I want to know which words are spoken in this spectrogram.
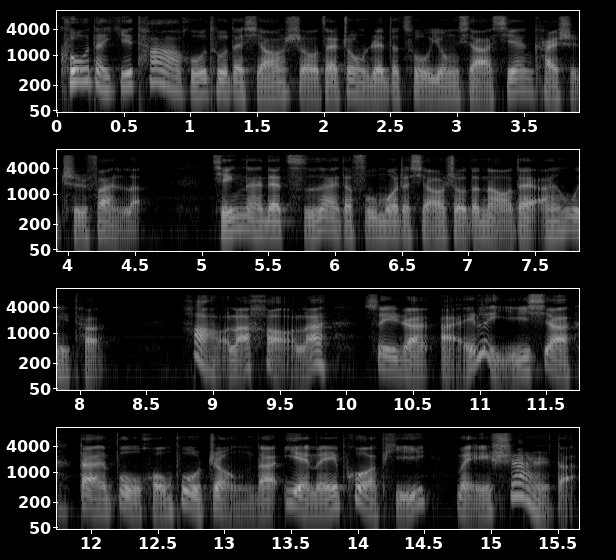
哭得一塌糊涂的小手，在众人的簇拥下，先开始吃饭了。秦奶奶慈爱地抚摸着小手的脑袋，安慰他：“好了好了，虽然挨了一下，但不红不肿的，也没破皮，没事儿的。”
